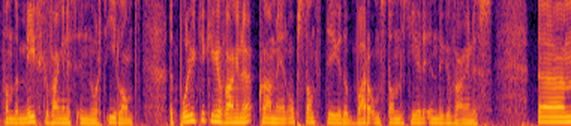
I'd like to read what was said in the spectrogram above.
van de Mees-gevangenis in Noord-Ierland. De politieke gevangenen kwamen in opstand tegen de barre omstandigheden in de gevangenis. Ehm,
